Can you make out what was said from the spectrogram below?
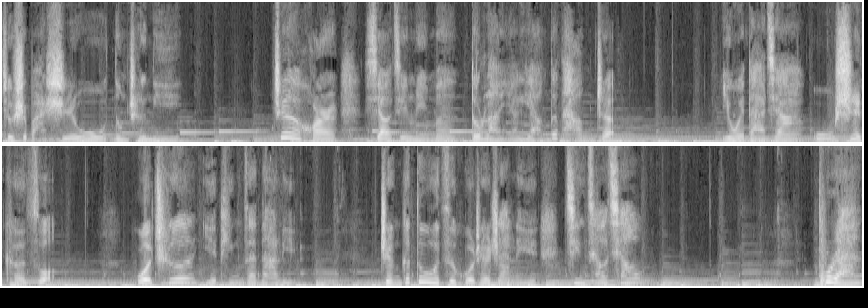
就是把食物弄成泥。这会儿，小精灵们都懒洋洋地躺着，因为大家无事可做。火车也停在那里，整个肚子火车站里静悄悄。突然，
